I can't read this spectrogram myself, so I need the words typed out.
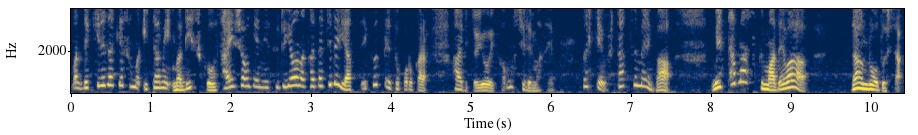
まあできるだけその痛み、まあリスクを最小限にするような形でやっていくっていうところから入ると良いかもしれません。そして二つ目が、メタマスクまではダウンロードした。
